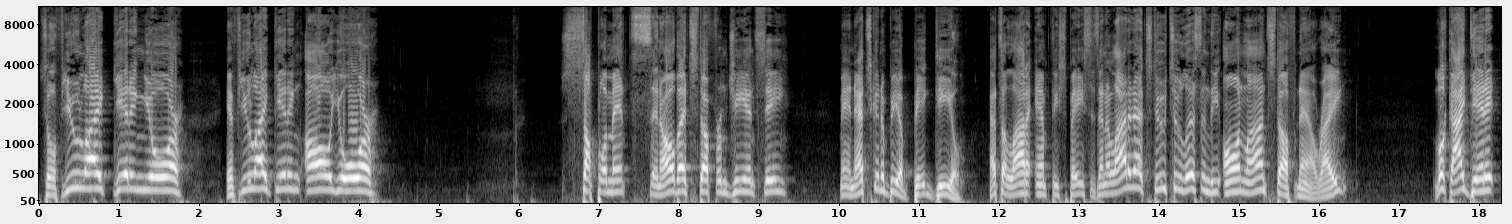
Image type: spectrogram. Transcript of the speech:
So if you like getting your if you like getting all your supplements and all that stuff from GNC, man, that's going to be a big deal. That's a lot of empty spaces. And a lot of that's due to, listen, the online stuff now, right? Look, I did it.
